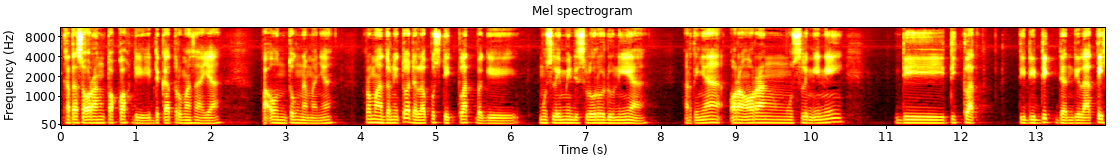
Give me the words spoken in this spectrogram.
kata seorang tokoh di dekat rumah saya Pak Untung namanya Ramadan itu adalah pusdiklat bagi muslimin di seluruh dunia. Artinya orang-orang muslim ini didiklat dididik dan dilatih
